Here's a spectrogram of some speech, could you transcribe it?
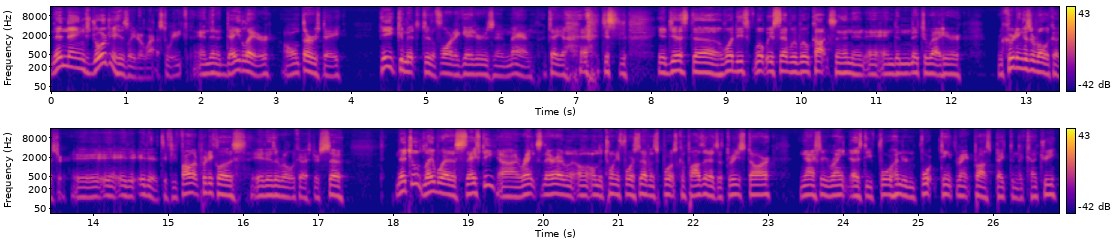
then names Georgia his leader last week, and then a day later on Thursday. He commits to the Florida Gators, and man, I tell you, just you know, just uh, what what we said with Wilcoxon and, and, and Mitchell right here recruiting is a roller coaster. It, it, it is. If you follow it pretty close, it is a roller coaster. So Mitchell's labeled as a safety, uh, ranks there on, on the 24 7 sports composite as a three star, nationally ranked as the 414th ranked prospect in the country,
